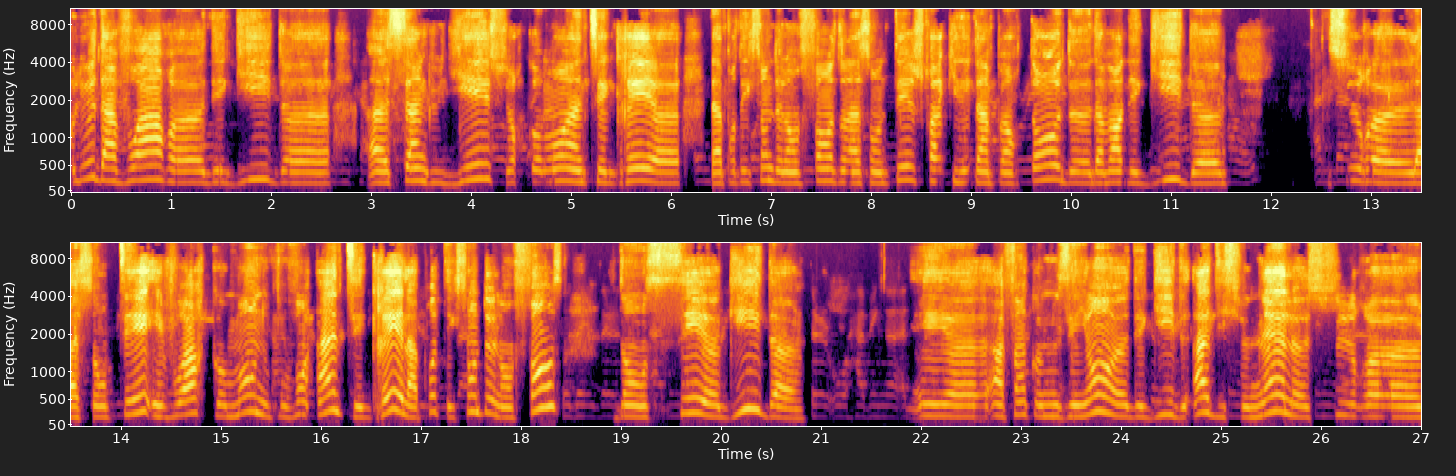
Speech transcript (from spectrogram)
Au lieu d'avoir euh, des guides euh, euh, singuliers sur comment intégrer la protection de l'enfance dans la santé, je crois qu'il est important d'avoir des guides sur la santé et voir comment nous pouvons intégrer la protection de l'enfance dans ces guides et afin que nous ayons des guides additionnels sur euh,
